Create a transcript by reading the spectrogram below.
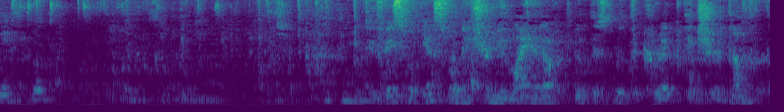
Facebook. You do Facebook, yes, but make sure you line it up with this with the correct picture number.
